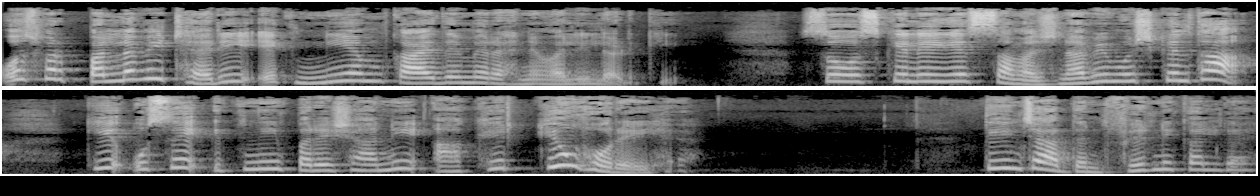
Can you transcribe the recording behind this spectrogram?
उस पर पल्लवी ठहरी एक नियम कायदे में रहने वाली लड़की। सो उसके लिए यह समझना भी मुश्किल था कि उसे इतनी परेशानी आखिर क्यों हो रही है। तीन चार दिन फिर निकल गए,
